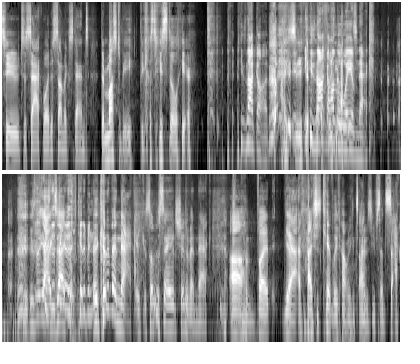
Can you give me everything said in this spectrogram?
to to Sackboy to some extent. There must be because he's still here. He's not gone. I see He's not gone the way of Knack. Yeah, exactly. could've- could've been- It could have been Knack. It, some say it should have been Knack. Um, but yeah, I just can't believe how many times you've said sack.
